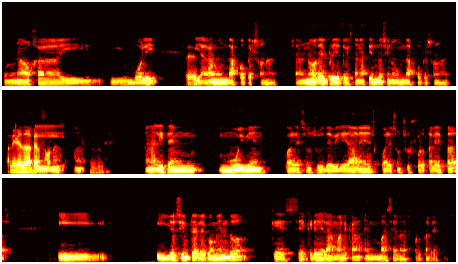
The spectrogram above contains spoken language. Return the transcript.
con una hoja y, y un boli y hagan un DAFO personal. O sea, no del proyecto que están haciendo, sino un DAFO personal. A nivel de la persona. Analicen muy bien cuáles son sus debilidades, cuáles son sus fortalezas y, y yo siempre recomiendo que se cree la marca en base a las fortalezas.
